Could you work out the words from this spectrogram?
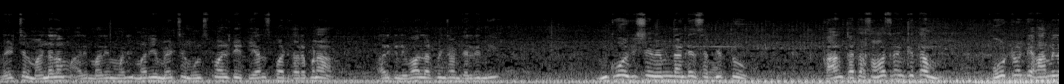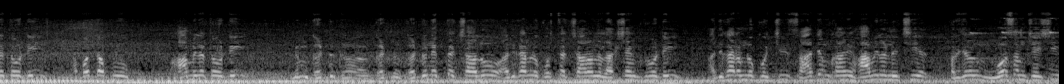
మేడ్చల్ మండలం అది మరి- మరి- మరియు మేడ్చల్ మున్సిపాలిటీ టీఆర్ఎస్ పార్టీ తరపున వారికి నివాళులర్పించడం జరిగింది. ఇంకో విషయం ఏంటంటే సబ్జెక్టు గత సంవత్సరం క్రితం కోటువంటి హామీలతోటి అబద్ధపు హామీలతోటి మేము గడ్డు గడ్డు గడ్డు నెక్కితే చాలు అధికారంలోకి వస్తే చాలు అన్న లక్ష్యంతో అధికారంలోకి వచ్చి సాధ్యం కాని హామీలను ఇచ్చి ప్రజలను మోసం చేసి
